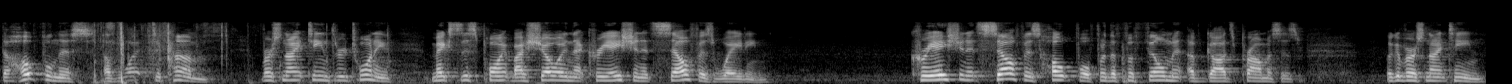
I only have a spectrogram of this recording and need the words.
The hopefulness of what to come. Verse 19 through 20 makes this point by showing that creation itself is waiting. Creation itself is hopeful for the fulfillment of God's promises. Look at verse 19.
